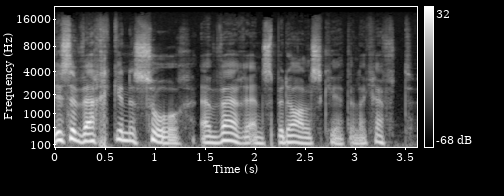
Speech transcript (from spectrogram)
Disse verkende sår er verre enn spedalskhet eller kreft.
